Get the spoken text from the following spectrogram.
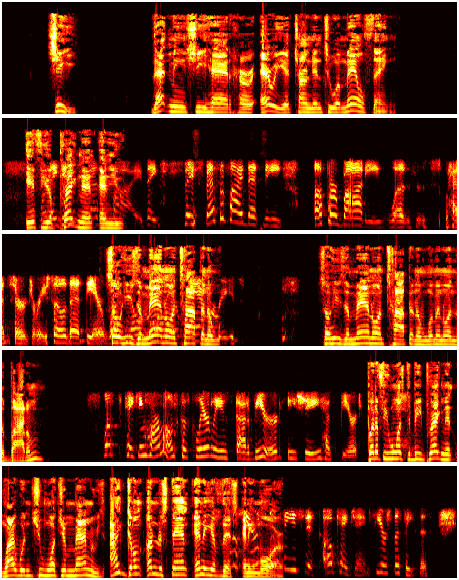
She. That means she had her area turned into a male thing. If Well, you're pregnant and you, they they specified that the upper body was had surgery, so that there. So was he's no a man on top and a- so he's a man on top and a woman on the bottom. Taking hormones because clearly he's got a beard. He she has a beard. But if he wants to be pregnant, why wouldn't you want your mammaries? I don't understand any of this Well, anymore. The thesis. Okay, James. Here's the thesis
